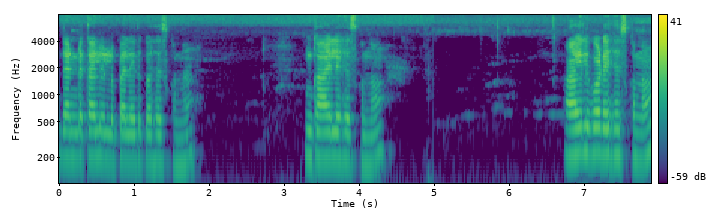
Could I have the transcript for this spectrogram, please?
దండకాయలు ఉల్లిపాయలు అయితే కోసేసుకున్నాం. ఇంకా ఆయిల్ వేసేసుకుందాం. ఆయిల్ కూడా వేసేసుకున్నాం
